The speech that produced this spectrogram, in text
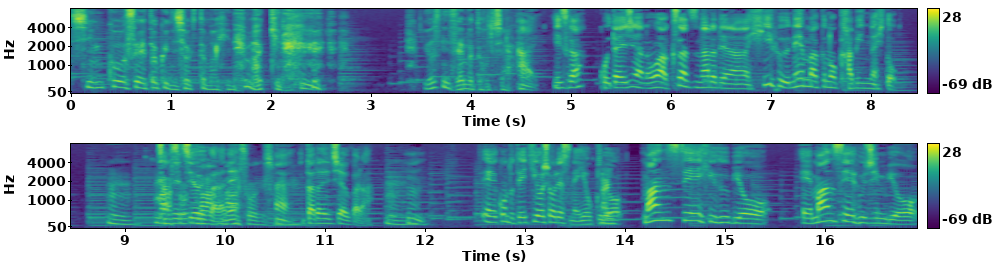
進行性特に初期と麻痺ね末期ね要するに全部ってことじゃんはい。いいですか？これ大事なのは、草津ならではの皮膚粘膜の過敏な人。うん酸性強いからねまあまあそうですよはい。ね当たられちゃうから。うんうんえー今度適応症ですね。抑揚、慢性皮膚病、えー慢性婦人病。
